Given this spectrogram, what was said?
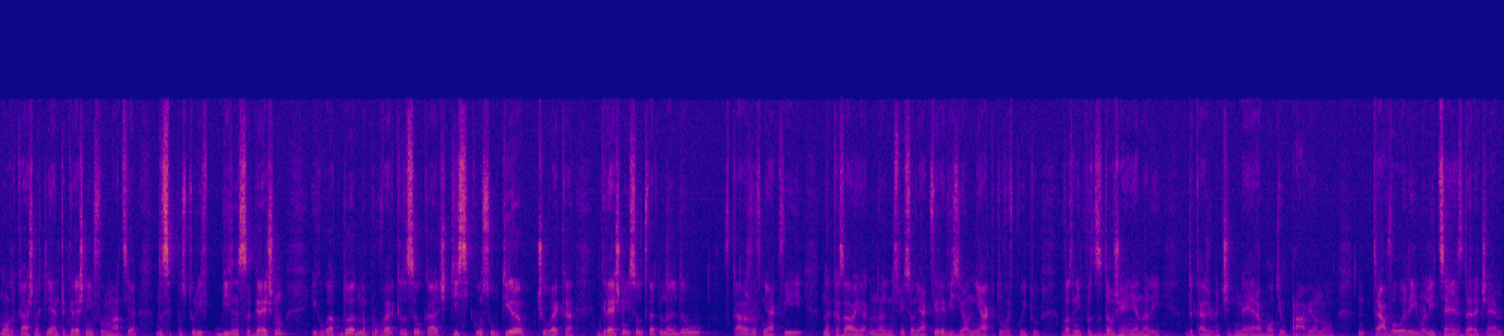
Може да кажеш на клиента грешна информация, да се построи бизнеса грешно и когато дойде на проверка да се окаже, че ти си консултирал човека грешно и съответно нали, да вкараш в някакви наказания, нали, смисъл някакви ревизионни актове, в които възникват задължения, нали, да кажем, че не е работил правилно, трябвало е да има лиценз, да речем.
